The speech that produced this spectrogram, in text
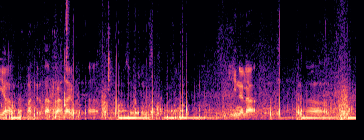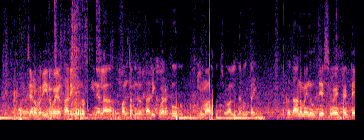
జాతీయ భద్రత రహదారి భద్రత మాసోత్సవం సందర్భంగా ఈ నెల జనవరి ఇరవయో తారీఖు నుంచి ఈ నెల పంతొమ్మిదవ తారీఖు వరకు ఈ మాసోత్సవాలు జరుగుతాయి. ప్రధానమైన ఉద్దేశం ఏంటంటే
